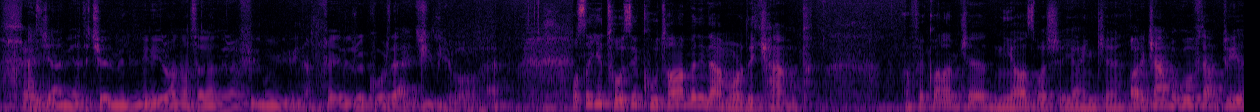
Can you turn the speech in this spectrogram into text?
خیلی. از جمعیت 40 میلیونی ایران مثلا میرن فیلم رو می‌بینن. خیلی رکورد عجیبیه واقعا. واسه یه توضیح کوتاه هم بدین در مورد کمپ. من فکر کنم که نیاز باشه یا اینکه آره کمپو گفتم توی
